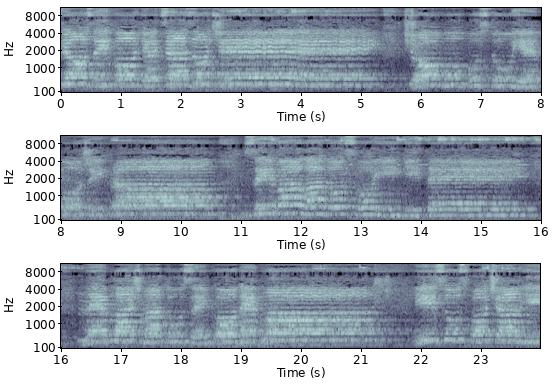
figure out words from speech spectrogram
сльози котяться з очей, чому пустує Божий храм, взивала до своїх дітей, не плач, матусенько, не плач, Ісус почав її.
